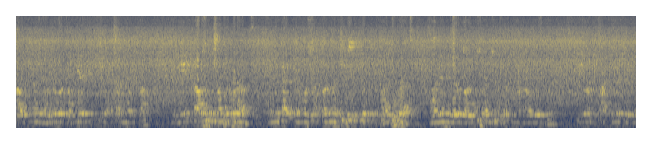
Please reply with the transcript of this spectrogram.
ఆ విధంగా అందరూ కూడా పనిచేసి వెళ్తామని వెళ్తాం మీకు ఏం కావాల్సినప్పుడు కూడా అన్ని కార్యక్రమాలు సత్వరంగా చేసేటువంటి బాధ్యత మాదని కూడా భావిస్తాయి సందర్భంగా మనవేసి ఈరోజు పార్టీలో చేరిన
